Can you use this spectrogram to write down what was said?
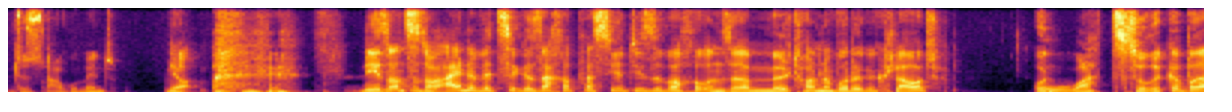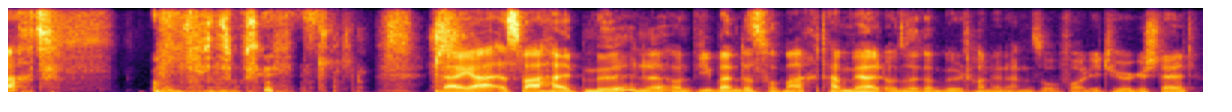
Das ist ein Argument. Ja. nee, sonst ist noch eine witzige Sache passiert diese Woche. Unsere Mülltonne wurde geklaut Und- What? zurückgebracht. naja, es war halt Müll, ne? Und wie man das so macht, haben wir halt unsere Mülltonne dann so vor die Tür gestellt.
